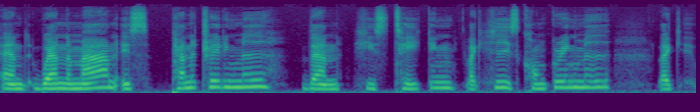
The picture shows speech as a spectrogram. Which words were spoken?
and when a man is penetrating me then he's taking like he is conquering me like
